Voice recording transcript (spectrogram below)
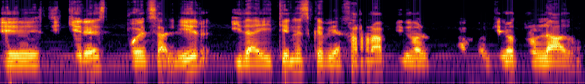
eh, si quieres, puedes salir y de ahí tienes que viajar rápido a, cualquier otro lado.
